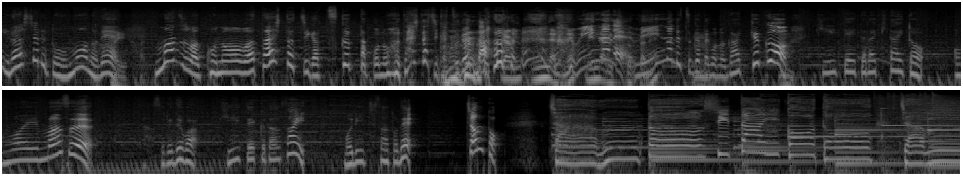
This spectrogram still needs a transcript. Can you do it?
んいらっしゃると思うので、はいはい。まずはこの私たちが作ったこの私たちが作った いやみみんなにね みんなで作ったね。みんなで作ったこの楽曲をうん聴いていただきたいと思います。さあそれでは聴いてください。森千里でちゃんと。ちゃんとしたいことちゃん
